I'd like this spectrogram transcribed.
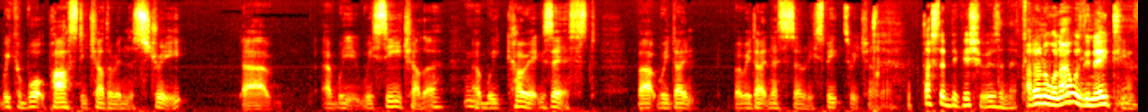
we could walk past each other in the street, uh, and we, we see each other Mm. and we coexist, but we don't but we don't necessarily speak to each other. That's the big issue, isn't it? I don't know. When I was in 80s,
